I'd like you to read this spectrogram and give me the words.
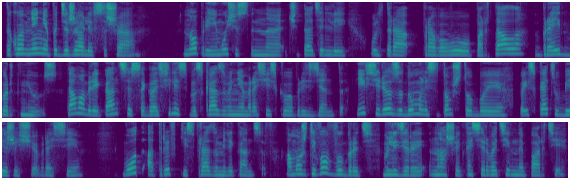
Такое мнение поддержали в США но преимущественно читателей ультраправового портала Breitbart News. Там американцы согласились с высказыванием российского президента и всерьез задумались о том, чтобы поискать убежище в России. Вот отрывки из фраз американцев. А может его выбрать в лидеры нашей консервативной партии,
